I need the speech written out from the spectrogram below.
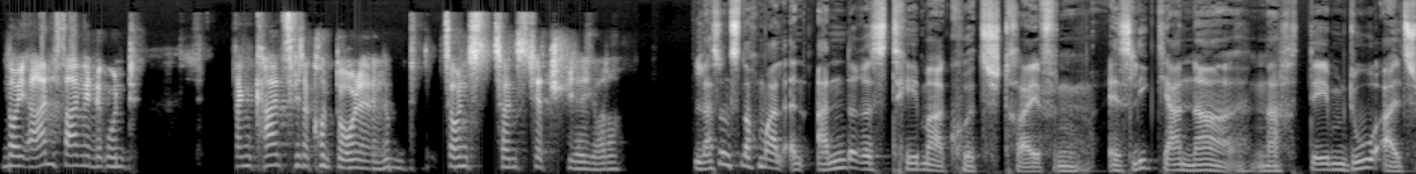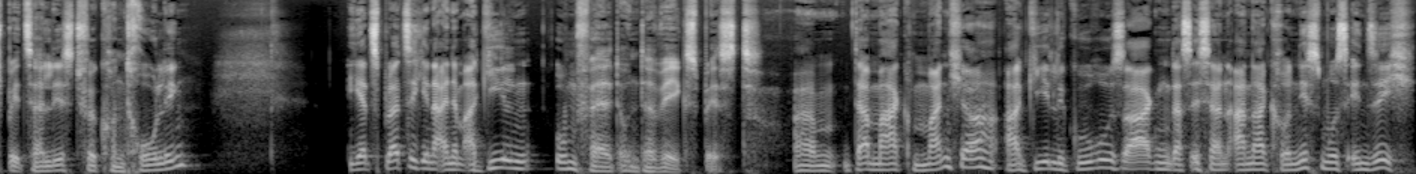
neu anfangen und dann kann es wieder kontrollen und sonst, sonst wird es schwierig, oder? Lass uns noch mal ein anderes Thema kurz streifen. Es liegt ja nahe, nachdem du als Spezialist für Controlling jetzt plötzlich in einem agilen Umfeld unterwegs bist. ähm, da mag mancher agile Guru sagen, das ist ja ein Anachronismus in sich.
